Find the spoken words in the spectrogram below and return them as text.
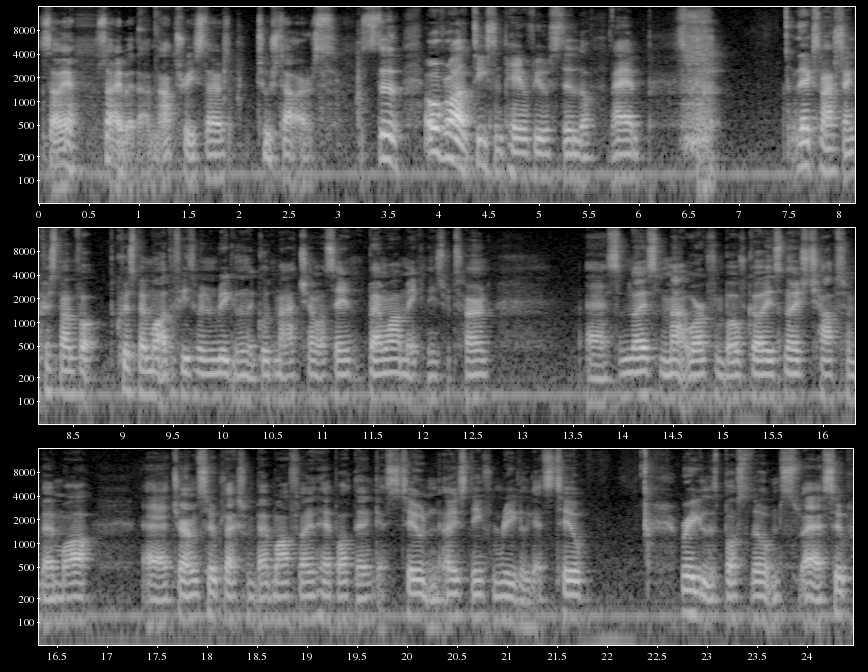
so yeah, sorry about that. Not three stars, two stars. Still, overall decent pay per view. Still though. Um, next match then, Chris Benoit, Chris Benoit defeats William Regal in a good match. I must say, Benoit making his return. Uh, some nice mat work from both guys. Nice chops from Benoit. Uh, German suplex from Benoit flying headbutt then gets two. Nice knee from Regal gets two. Regal is busted open. Uh, super,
